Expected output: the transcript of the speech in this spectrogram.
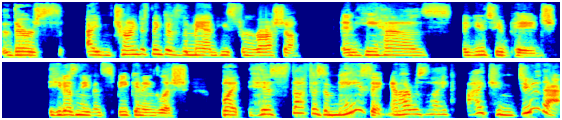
there's I'm trying to think of the man. He's from Russia. and he has a YouTube page. He doesn't even speak in English, but his stuff is amazing. And I was like, I can do that.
